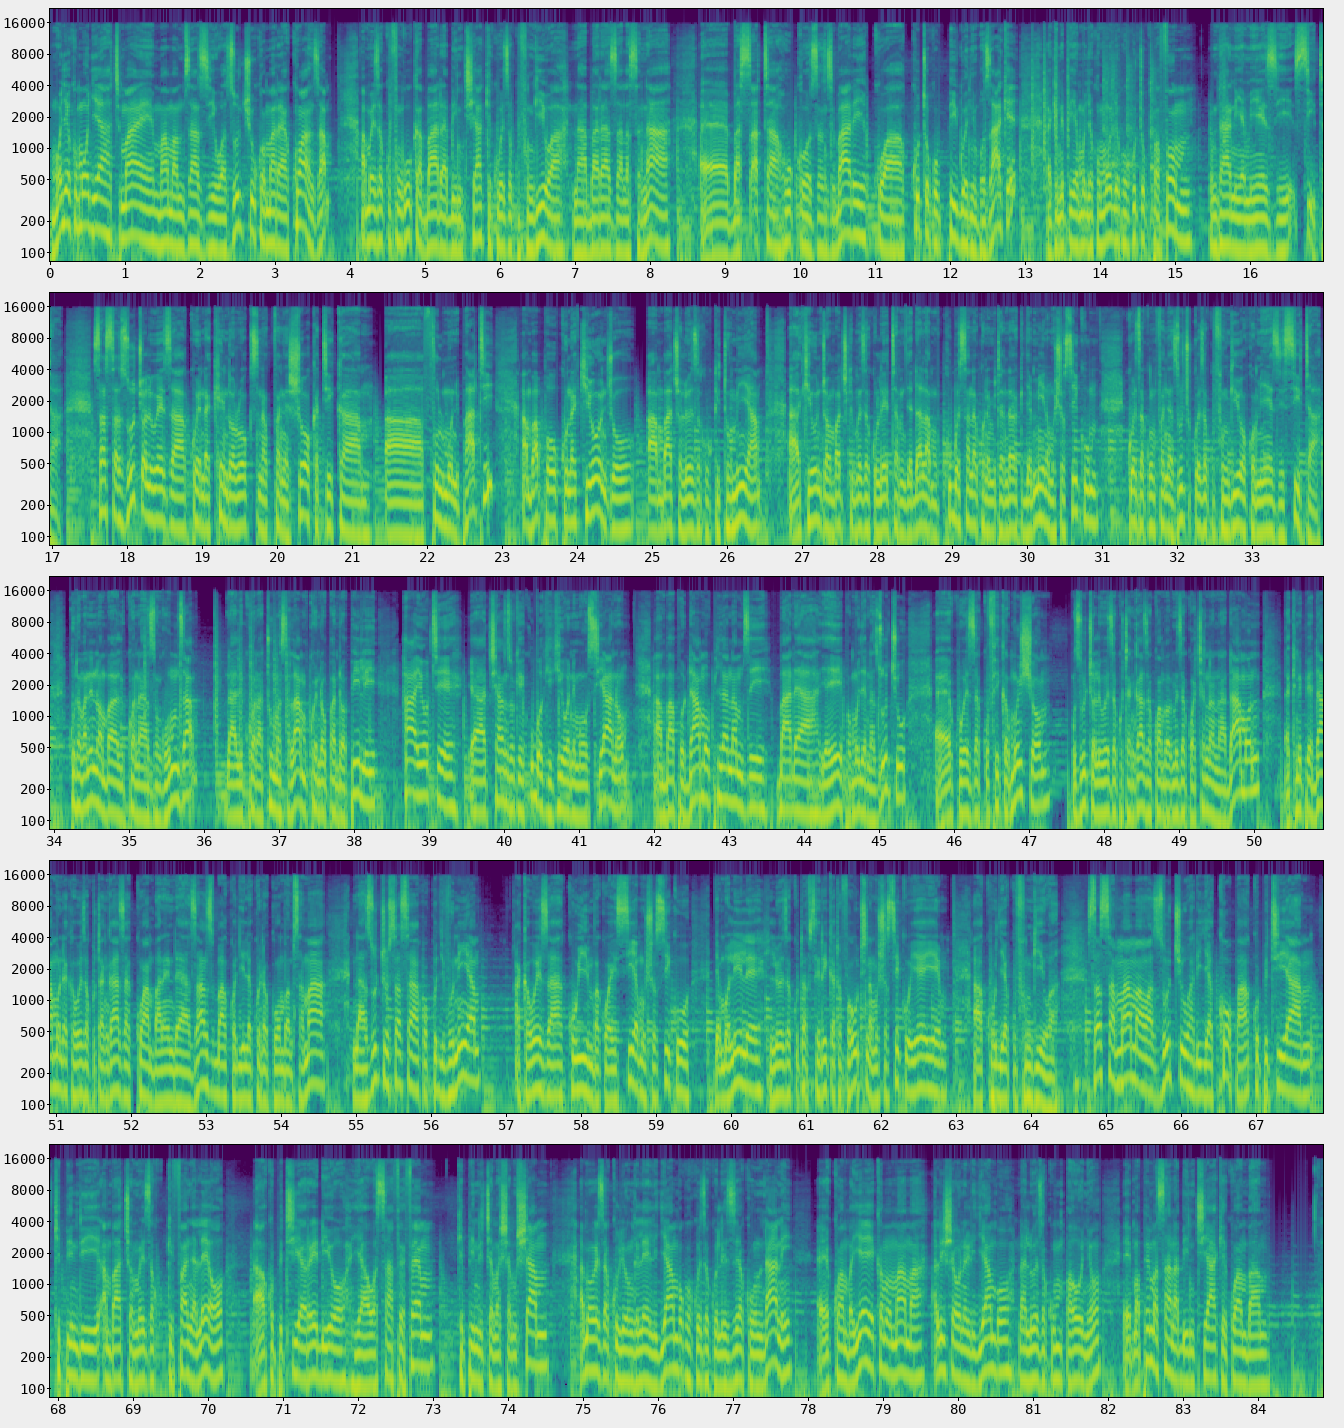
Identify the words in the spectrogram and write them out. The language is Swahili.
Moja kwa moja, hatimaye mama mzazi wa Zuchu kwa mara ya kwanza ameweza kufunguka baada ya binti yake kuweza kufungiwa na Baraza la Sanaa eh, BASATA huko Zanzibari kwa kuto kupigwa nyimbo zake, lakini pia moja kwa moja kwa kuto kuperform ndani ya miezi sita. Sasa Zuchu aliweza kwenda Kendo Rocks na kufanya show katika uh, Full Moon Party ambapo kuna kionjo ambacho aliweza kukitumia uh, kionjo ambacho kimeweza kuleta mjadala mkubwa sana kwenye mitandao ya kijamii na mwisho siku kuweza kumfanya Zuchu kuweza kufungiwa kwa miezi sita. Kuna maneno ambayo alikuwa anayazungumza na alikuwa anatuma salamu kwenda upande wa pili. Haya yote ya chanzo kikubwa kikiwa ni mahusiano ambapo Diamond Platnumz baada ya yeye pamoja na Zuchu eh, kuweza kufika mwisho Zuchu aliweza kutangaza kwamba ameweza kuachana na Diamond, lakini pia Diamond akaweza kutangaza kwamba anaenda Zanzibar kwa ajili ya kwenda kuomba msamaha, na Zuchu sasa kwa kujivunia akaweza kuimba kwa hisia. Mwisho siku jambo lile liliweza kutafsirika tofauti, na mwisho siku yeye uh, kuja kufungiwa. Sasa mama wa Zuchu Hadija Kopa kupitia kipindi ambacho ameweza kukifanya leo uh, kupitia redio ya Wasafi FM kipindi cha Mashamsham ameweza kuliongelea hili jambo kwa kuweza kuelezea kwa undani eh, kwamba yeye kama mama alishaona hili jambo na aliweza kumpa onyo eh, mapema sana binti yake kwamba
